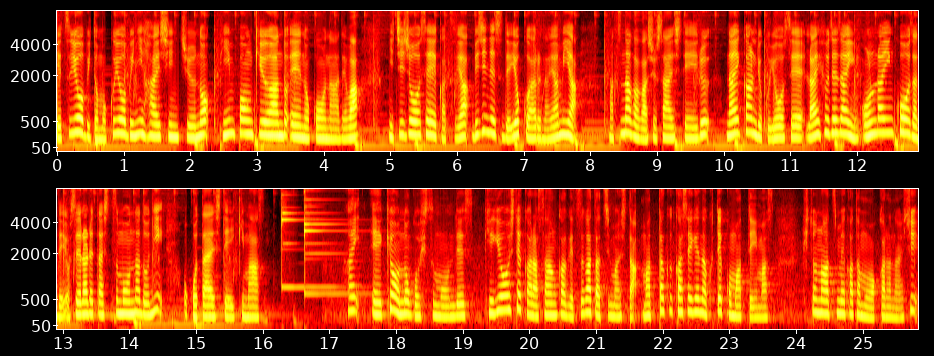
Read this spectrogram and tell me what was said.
月曜日と木曜日に配信中のピンポン Q&A のコーナーでは日常生活やビジネスでよくある悩みや松永が主催している内観力養成ライフデザインオンライン講座で寄せられた質問などにお答えしていきます。はい、えー、今日のご質問です。起業してから3ヶ月が経ちました。全く稼げなくて困っています。人の集め方もわからないし、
